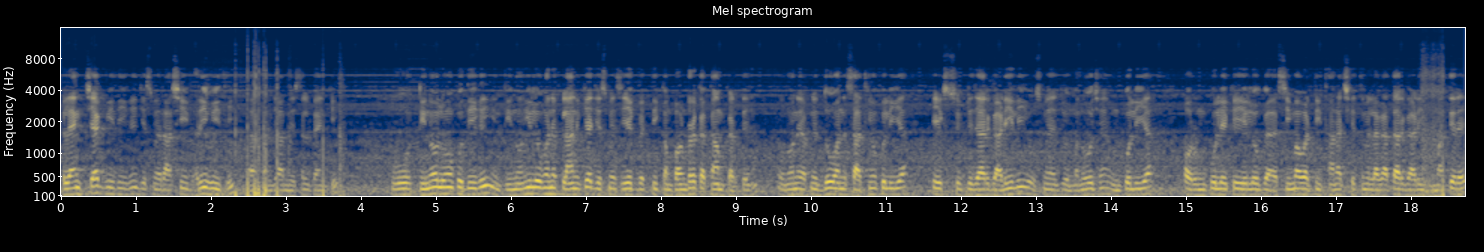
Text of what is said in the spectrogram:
ब्लैंक चेक भी दी गई, जिसमें राशि भरी हुई थी पंजाब नेशनल बैंक की। वो तीनों लोगों को दी गई। इन तीनों ही लोगों ने प्लान किया जिसमें से एक व्यक्ति कंपाउंडर का काम करते हैं। उन्होंने अपने दो अन्य साथियों को लिया। एक स्विफ्ट डिज़ायर गाड़ी ली, उसमें जो मनोज हैं, उनको लिया और उनको लेके ये लोग सीमावर्ती थाना क्षेत्र में लगातार गाड़ी घुमाते रहे।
